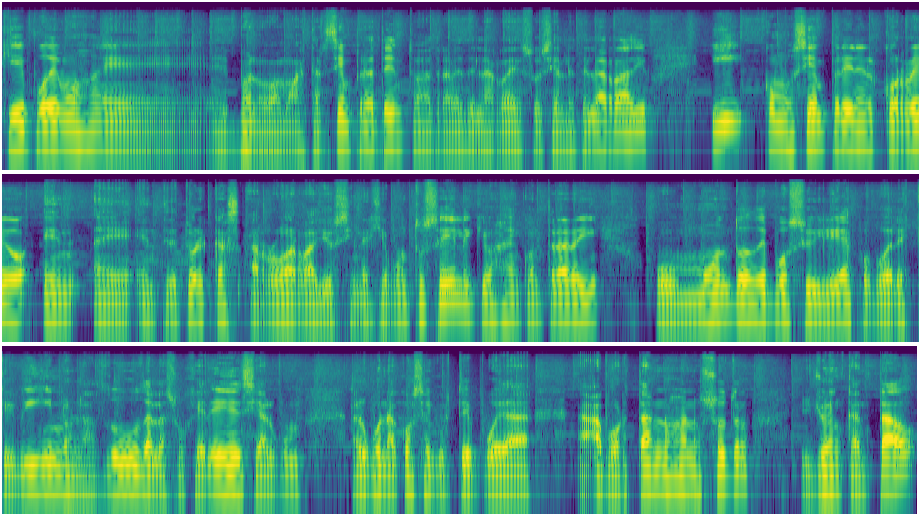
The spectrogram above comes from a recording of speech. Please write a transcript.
que podemos, eh, bueno, vamos a estar siempre atentos a través de las redes sociales de la radio y como siempre en el correo en eh, radiosinergia.cl que vas a encontrar ahí un mundo de posibilidades para poder escribirnos las dudas, las sugerencias, algún, alguna cosa que usted pueda aportarnos a nosotros. Yo encantado.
